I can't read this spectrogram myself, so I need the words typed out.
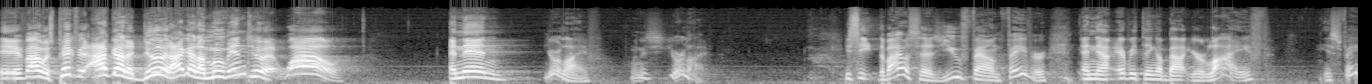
if I was picked for it, I've got to do it. I got to move into it. Wow. And then your life. When is your life? You see, the Bible says you found favor, and now everything about your life is favor.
